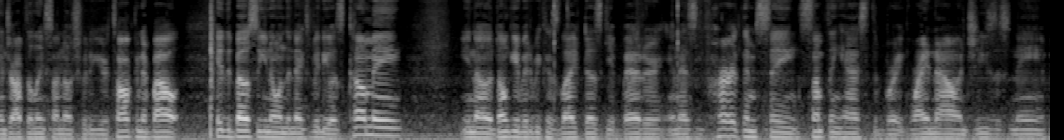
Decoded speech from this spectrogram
and drop the links on which video you're talking about. Hit the bell so you know when the next video is coming. You know, don't give it because life does get better. And as you've heard them saying, something has to break right now in Jesus' name.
